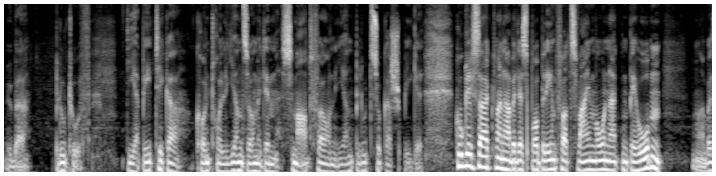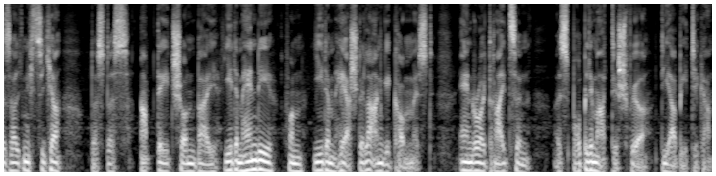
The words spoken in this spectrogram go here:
Über Bluetooth. Diabetiker kontrollieren so mit dem Smartphone ihren Blutzuckerspiegel. Google sagt, man habe das Problem vor zwei Monaten behoben, aber ist halt nicht sicher, dass das Update schon bei jedem Handy von jedem Hersteller angekommen ist. Android 13 ist problematisch für Diabetiker.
